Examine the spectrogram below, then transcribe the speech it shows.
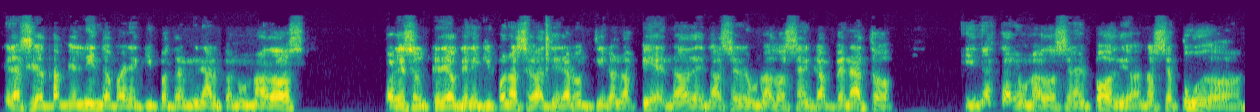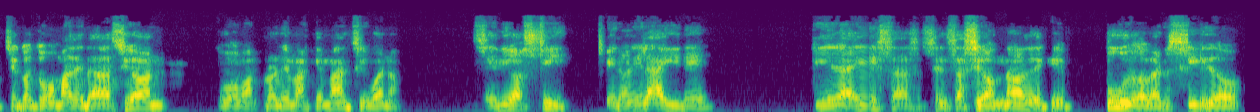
Hubiera sido también lindo para el equipo terminar con 1-2. Por eso creo que el equipo no se va a tirar un tiro en los pies, ¿no? De no hacer 1-2 en el campeonato y no estar 1-2 en el podio. No se pudo. Checo tuvo más degradación, tuvo más problemas que Max y bueno, se dio así. Pero en el aire queda esa sensación, ¿no? De que pudo haber sido,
